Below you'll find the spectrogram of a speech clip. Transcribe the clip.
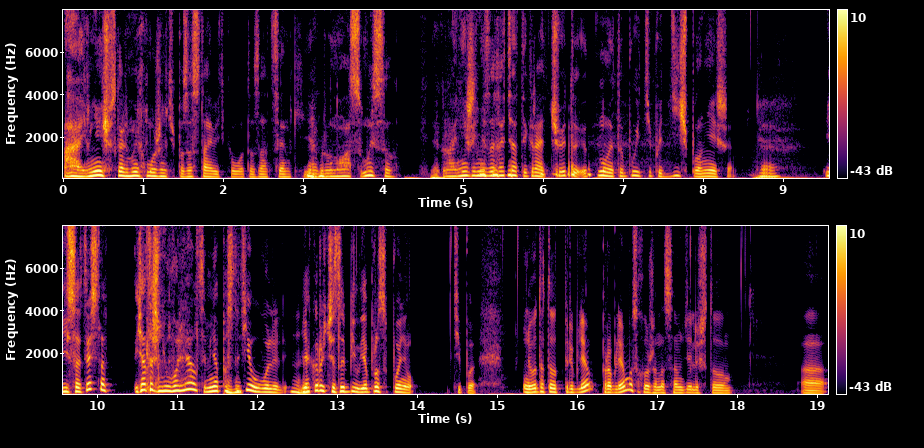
а, и мне еще сказали, мы их можем, типа, заставить кого-то за оценки. Я говорю, ну а смысл? Я говорю, они же не захотят играть, что это, э, ну это будет, типа, дичь полнейшая. И, соответственно, я даже не увольнялся, меня по статье уволили. Я, короче, забил, я просто понял, типа, и вот эта вот проблема, проблема схожа, на самом деле, что а,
